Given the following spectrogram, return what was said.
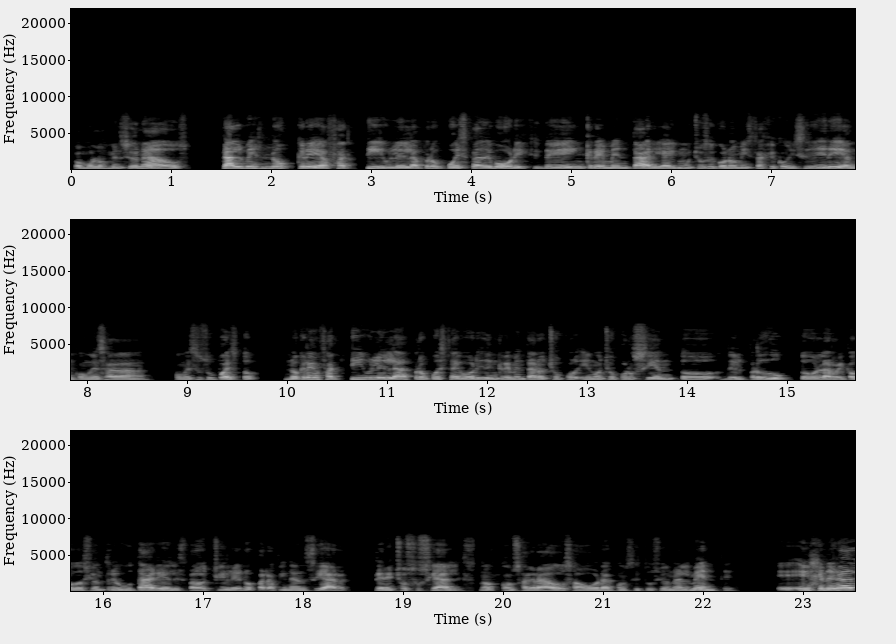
como los mencionados, tal vez no crea factible la propuesta de Boric de incrementar, y hay muchos economistas que coincidirían con, esa, con ese supuesto, no crean factible la propuesta de Boric de incrementar 8 en 8% del producto la recaudación tributaria del Estado chileno para financiar derechos sociales, ¿no? consagrados ahora constitucionalmente. E, en general,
